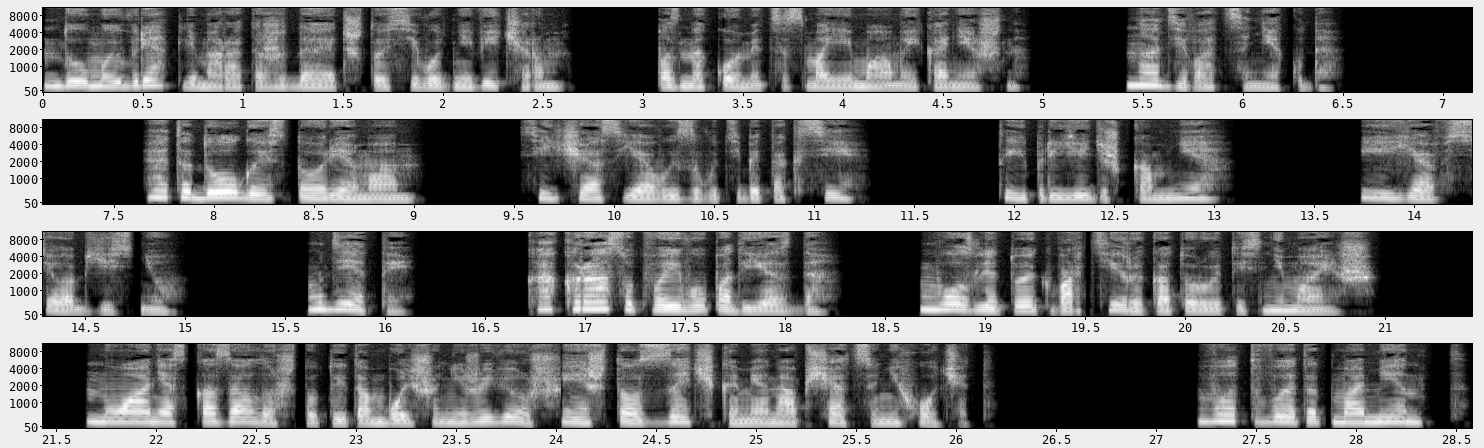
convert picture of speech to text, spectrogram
Думаю, вряд ли Марат ожидает, что сегодня вечером познакомится с моей мамой, конечно. Но одеваться некуда. Это долгая история, мам. Сейчас я вызову тебе такси. Ты приедешь ко мне, и я все объясню. Где ты? Как раз у твоего подъезда. Возле той квартиры, которую ты снимаешь. Но Аня сказала, что ты там больше не живешь и что с зайчиками она общаться не хочет. Вот в этот момент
